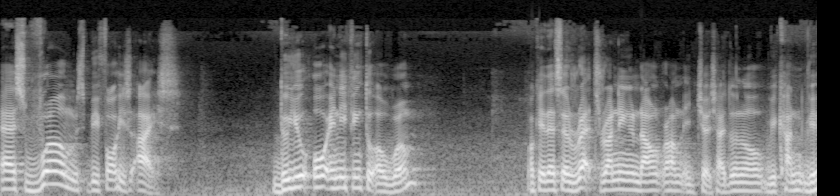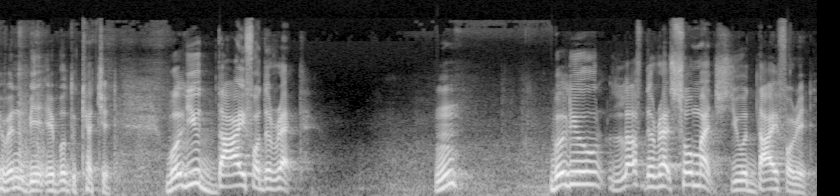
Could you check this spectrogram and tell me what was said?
as worms before his eyes. Do you owe anything to a worm? Okay, there's a rat running around, around in church. I don't know, we, can't, we haven't been able to catch it. Will you die for the rat? Hmm? Will you love the rat so much you will die for it?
